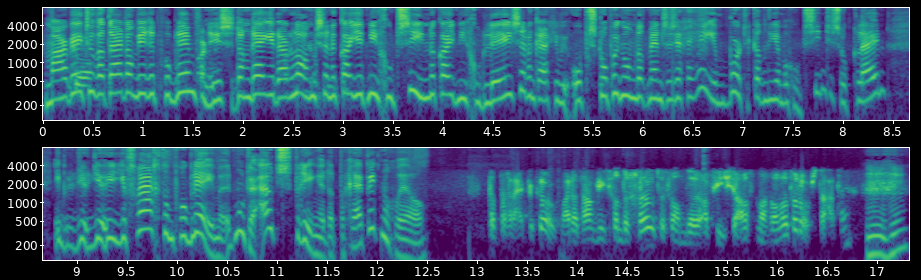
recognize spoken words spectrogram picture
maar weet u wat daar dan weer het probleem van is? Dan rij je daar langs en dan kan je het niet goed zien. Dan kan je het niet goed lezen. Dan krijg je weer opstopping omdat mensen zeggen... hé, hey, een bord, ik kan het niet helemaal goed zien, het is zo klein. Je, je, je vraagt om problemen. Het moet eruit springen, dat begrijp ik nog wel. Dat begrijp ik ook. Maar dat hangt niet van de grootte van de affiche af, maar van wat erop staat. Hè? Mm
